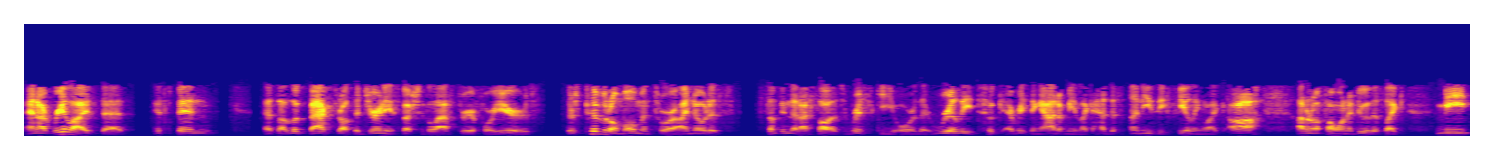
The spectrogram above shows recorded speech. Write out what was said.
And I've realized that it's been, as I look back throughout the journey, especially the last three or four years, there's pivotal moments where I notice something that I saw as risky or that really took everything out of me. Like I had this uneasy feeling like, ah, I don't know if I want to do this. Like me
